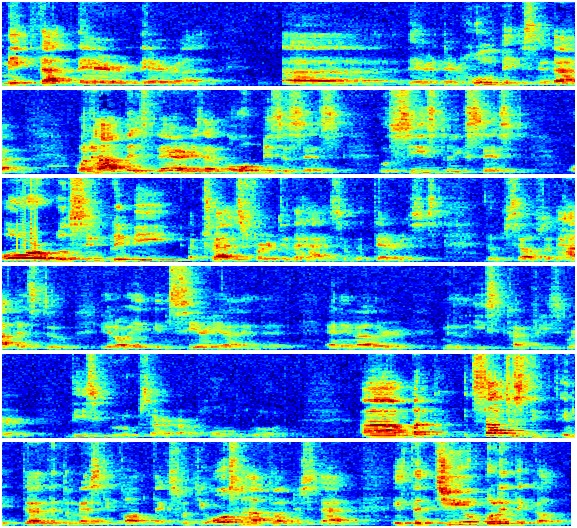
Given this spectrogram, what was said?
make that their, their, uh, uh, their, their home base. And that what happens there is that all businesses will cease to exist or will simply be transferred to the hands of the terrorists themselves. It happens to, you know, in, Syria and, uh, and in other Middle East countries where these groups are, are homegrown. Um, but it's not just in the, the, domestic context. What you also have to understand is the geopolitical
